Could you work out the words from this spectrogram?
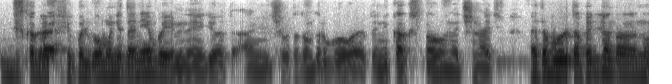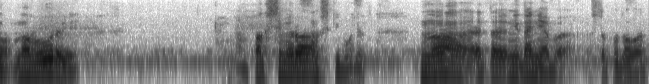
в дискографии по альбому не до неба именно идет, а не чего-то там другого. Это не как снова начинать. Это будет определенно, ну, новый уровень. Там, по-оксимироновски будет. Но это не до неба, стопудово.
